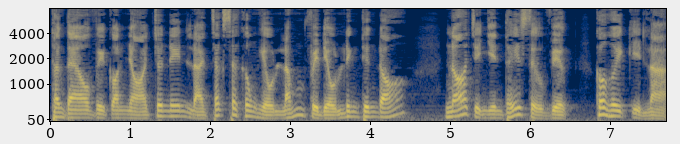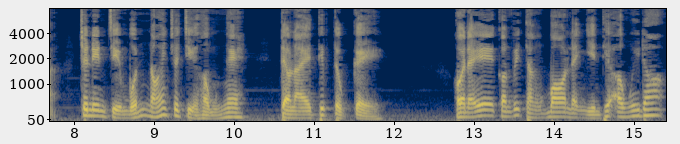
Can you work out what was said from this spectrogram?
Thằng tèo vì còn nhỏ cho nên là chắc sẽ không hiểu lắm về điều linh thiêng đó. Nó chỉ nhìn thấy sự việc có hơi kỳ lạ, cho nên chỉ muốn nói cho chị hồng nghe. Tèo lại tiếp tục kể. Hồi nãy con với thằng bo lại nhìn thấy ông ấy đó.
